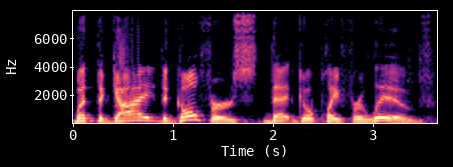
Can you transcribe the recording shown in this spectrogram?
But the guy, the golfers that go play for LIV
